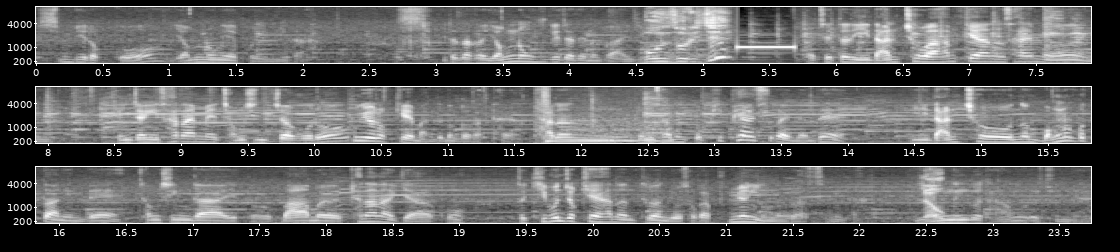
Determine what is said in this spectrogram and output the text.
신비롭고 영롱해 보입니다. 이러다가 영롱 후계자 되는 거 아니죠? 뭔 소리지? 어쨌든 이 난초와 함께하는 삶은 굉장히 사람의 정신적으로 풍요롭게 만드는 것 같아요. 다른 농사는 또 피폐할 수가 있는데 이 난초는 먹는 것도 아닌데 정신과 또 마음을 편안하게 하고 또 기분 좋게 하는 그런 요소가 분명히 있는 것 같습니다. 먹는 거 다음으로 중요해요.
